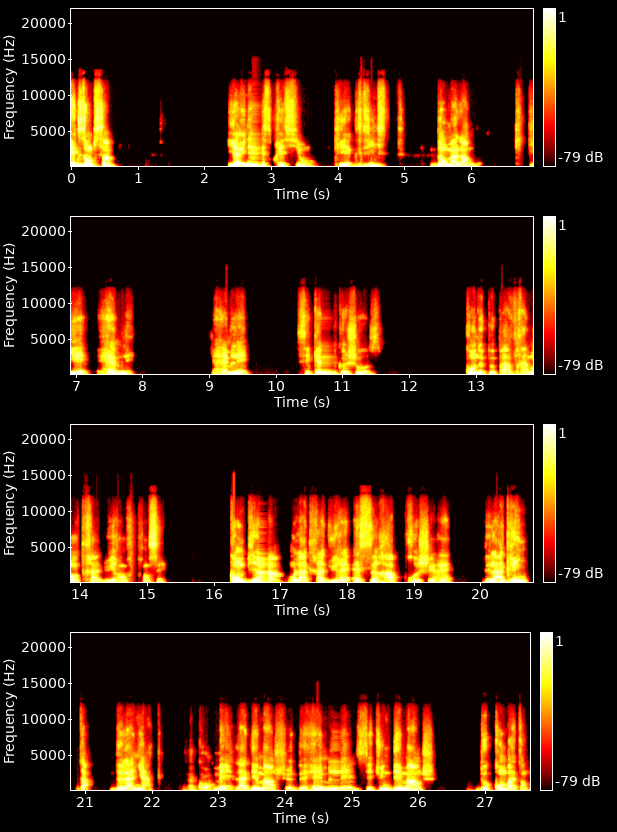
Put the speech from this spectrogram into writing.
Exemple simple, il y a une expression qui existe dans ma langue, qui est Hemley. Hemley, c'est quelque chose qu'on ne peut pas vraiment traduire en français. Combien on la traduirait, elle se rapprocherait de la grinta, de la D'accord. Mais la démarche de Hemley, c'est une démarche de combattant,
